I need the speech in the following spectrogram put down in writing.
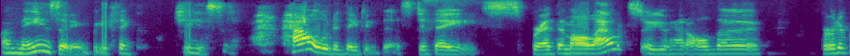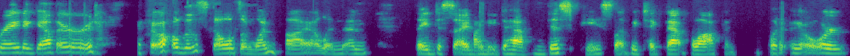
amazing. You think, geez, how did they do this? Did they spread them all out so you had all the vertebrae together and all the skulls in one pile, and then they decide I need to have this piece. Let me take that block and put it, or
